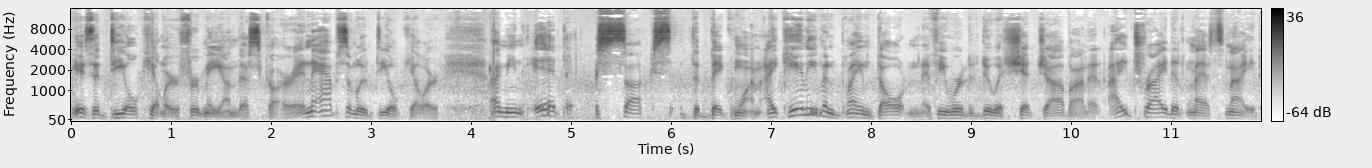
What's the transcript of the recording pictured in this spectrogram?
is a deal killer for me on this car. An absolute deal killer. I mean, it sucks the big one. I can't even blame Dalton if he were to do a shit job on it. I tried it last night.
